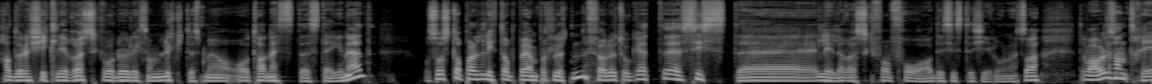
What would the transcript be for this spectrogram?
hadde du det skikkelig røsk hvor du liksom lyktes med å, å ta neste steget ned. Og så stoppa det litt opp igjen på slutten, før du tok et eh, siste eh, lille røsk for å få av de siste kiloene. Så det var vel sånn tre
